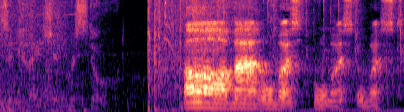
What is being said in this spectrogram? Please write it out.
Simulation. Oh man, almost, almost, almost.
